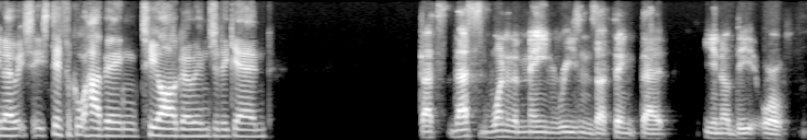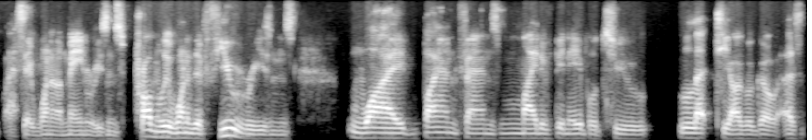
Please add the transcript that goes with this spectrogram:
You know, it's it's difficult having Thiago injured again. That's that's one of the main reasons I think that, you know, the or I say one of the main reasons, probably one of the few reasons why Bayern fans might have been able to let Thiago go. As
